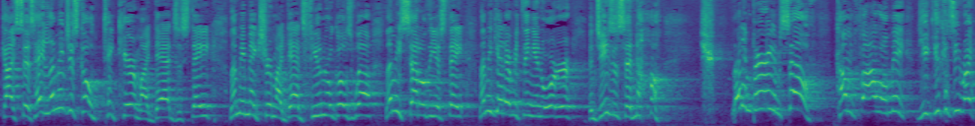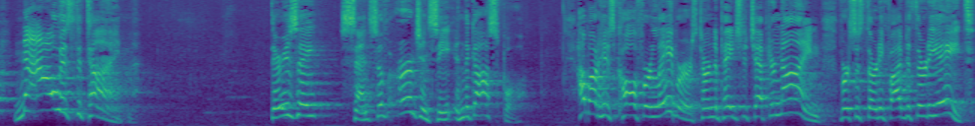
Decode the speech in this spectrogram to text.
Guy says, Hey, let me just go take care of my dad's estate. Let me make sure my dad's funeral goes well. Let me settle the estate. Let me get everything in order. And Jesus said, No, let him bury himself. Come follow me. You, you can see right now is the time. There is a sense of urgency in the gospel. How about his call for laborers? Turn the page to chapter 9, verses 35 to 38.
